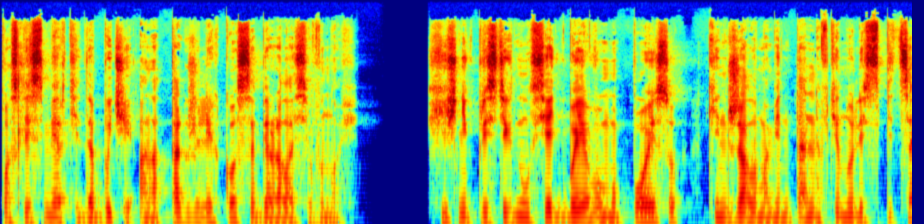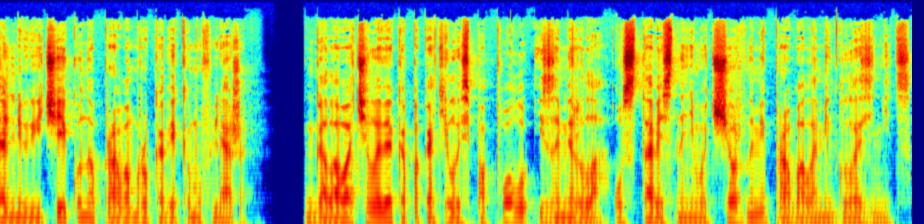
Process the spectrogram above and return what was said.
После смерти добычи она также легко собиралась вновь. Хищник пристегнул сеть к боевому поясу, кинжалы моментально втянулись в специальную ячейку на правом рукаве камуфляжа. Голова человека покатилась по полу и замерла, уставясь на него черными провалами глазниц.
